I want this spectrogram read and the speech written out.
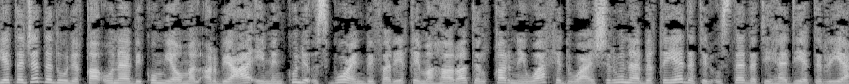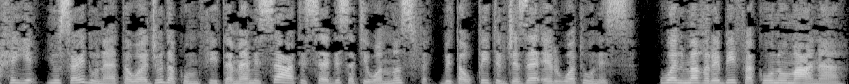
يتجدد لقاؤنا بكم يوم الأربعاء من كل أسبوع بفريق مهارات القرن 21 بقيادة الأستاذة هادية الرياحي يسعدنا تواجدكم في تمام الساعة السادسة والنصف بتوقيت الجزائر وتونس والمغرب فكونوا معنا.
